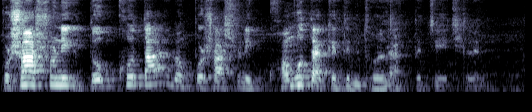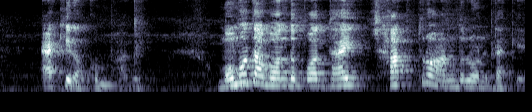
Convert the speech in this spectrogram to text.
প্রশাসনিক দক্ষতা এবং প্রশাসনিক ক্ষমতাকে তিনি ধরে রাখতে চেয়েছিলেন। একই রকমভাবে মমতা বন্দ্যোপাধ্যায় ছাত্র আন্দোলনটাকে,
